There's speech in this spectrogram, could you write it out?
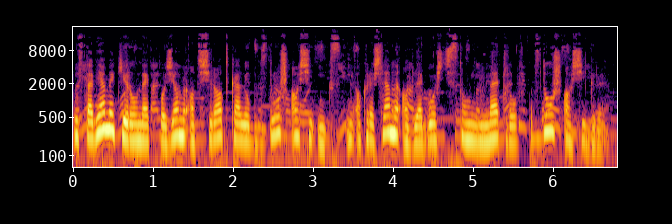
Ustawiamy kierunek poziomy od środka lub wzdłuż osi X i określamy odległość 100 mm wzdłuż osi gry.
